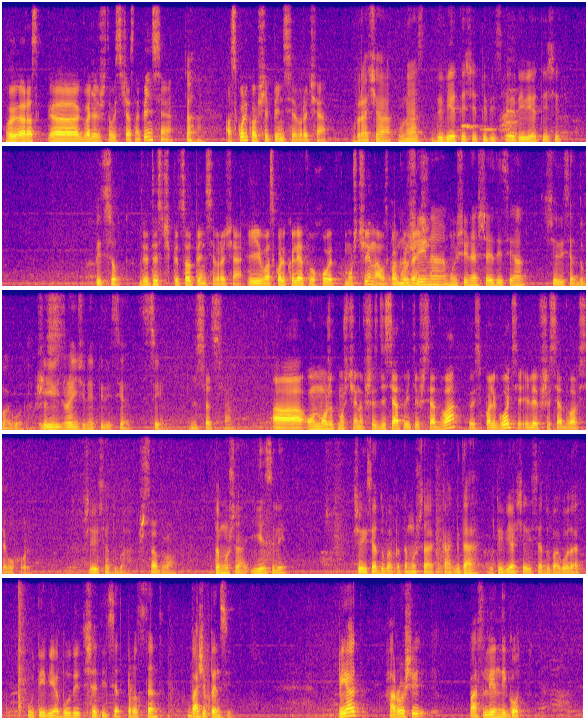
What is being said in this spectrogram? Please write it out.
Вы раз- э, говорили, что вы сейчас на пенсии. Ага. А сколько вообще пенсия врача? Врача у нас 2500, э, 9500. 2500 пенсии врача. И во сколько лет выходит мужчина, а во сколько женщина? мужчина, мужчина 60, 62 года. И Шесть- женщина 57. 57. А он может, мужчина, в 60 выйти в 62, то есть по льготе, или в 62 все выходят? 62. 62. Потому что если 62, потому что когда у тебя 62 года, у тебя будет 60% вашей пенсии. 5 хороший последний год.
